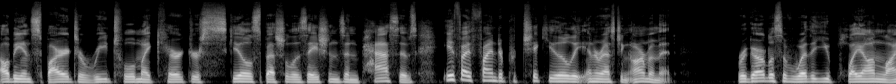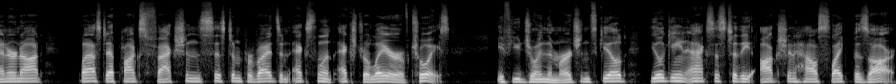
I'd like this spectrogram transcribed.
I'll be inspired to retool my character's skill specializations and passives if I find a particularly interesting armament. Regardless of whether you play online or not, Last Epoch's faction system provides an excellent extra layer of choice. If you join the Merchants Guild, you'll gain access to the auction house like bazaar,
